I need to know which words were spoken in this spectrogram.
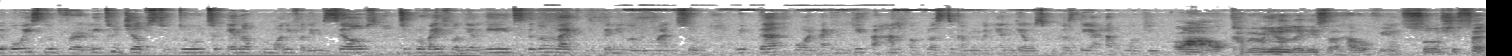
They always look for little jobs to do to earn up money for themselves, to provide for their needs. They don't like depending on the man. So with that one, I can give a hand of applause to Cameroonian girls because they are hardworking. Wow, Cameroonian ladies are hardworking. So she said,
